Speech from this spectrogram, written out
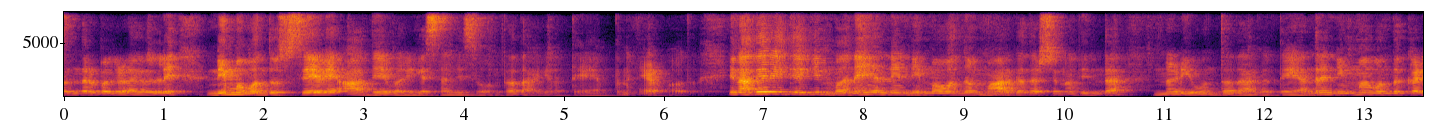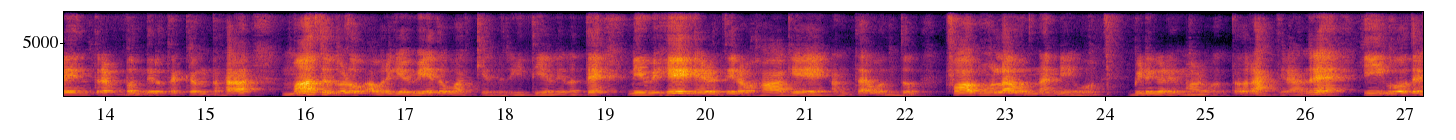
ಸಂದರ್ಭಗಳಲ್ಲಿ ನಿಮ್ಮ ಒಂದು ಸೇವೆ ಆ ದೇವರಿಗೆ ಸಲ್ಲಿಸುವಂಥದ್ದಾಗಿರುತ್ತೆ ಅಂತಲೇ ಹೇಳ್ಬೋದು. ಇನ್ನು ಅದೇ ರೀತಿಯಾಗಿ ಮನೆಯಲ್ಲಿ ನಿಮ್ಮ ಒಂದು ಮಾರ್ಗದರ್ಶನದಿಂದ ನಡೆಯುವಂಥದ್ದಾಗುತ್ತೆ. ಅಂದರೆ ನಿಮ್ಮ ಒಂದು ಕಡೆಯಿಂದ ಬಂದಿರತಕ್ಕಂತಹ ಮಾತುಗಳು ಅವರಿಗೆ ವೇದವಾಕ್ಯದ ರೀತಿಯಲ್ಲಿರುತ್ತೆ. ನೀವು ಹೇಗೆ ಹೇಳ್ತೀರೋ ಹಾಗೆ ಅಂತ ಒಂದು ಫಾರ್ಮುಲಾವನ್ನು ನೀವು ಬಿಡುಗಡೆ ಮಾಡುವಂಥವ್ರು ಆಗ್ತೀರ? ಅಂದರೆ ಹೀಗೆ ಹೋದರೆ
